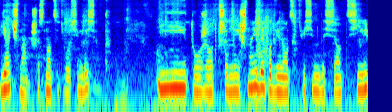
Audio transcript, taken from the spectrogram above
Ячна 16,80. І теж от пшенична йде по 12,80. Сіль.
